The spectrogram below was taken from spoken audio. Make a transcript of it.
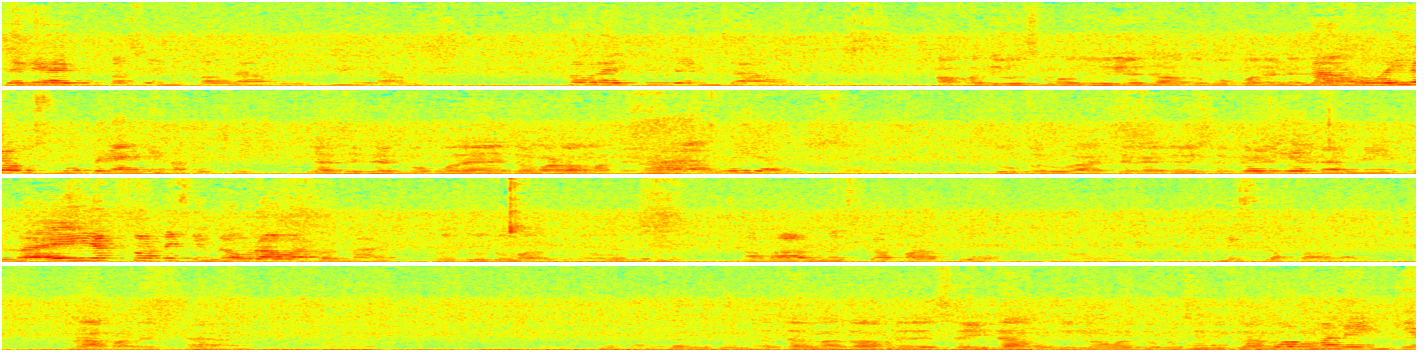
ઘરે આવ્યું પછી એને ખવડાવું પીવડાવું ખવડાવી પીવડાવીને જાઓ આખો દિવસ મજૂરીએ જાવ તો બપોરે ના જમાડો. વહી આવું છું બપોરે આવીને હાથું છે. ત્યાંથી ઠેઠ બપોરે જમાડવા માટે હા વહી આવું છું. શું કરવું? આજે કઈ કરી શકે કરી એક નહીં. નહીં એક તો નથી નવરાવાનો મારે. બધું તમારે કરાવવાનું. આ બાળ નથી કપાવતો. મિસ કપાવાય ના પાડે. અત્યારમાં તો આપણે સહી દામોથી ન હોય તો પછી દીકરાનો મને એમ કે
